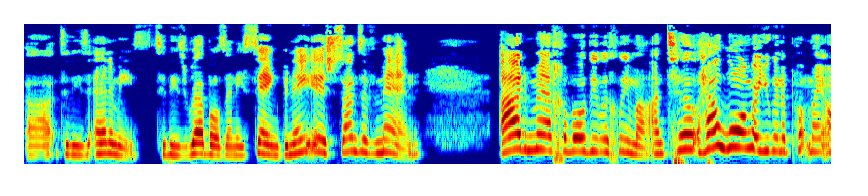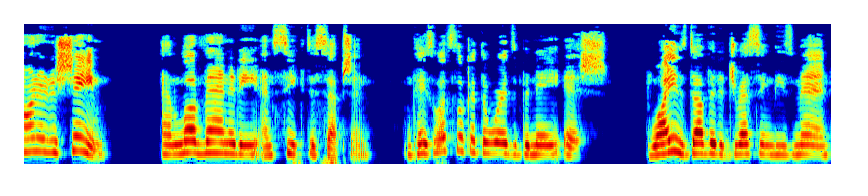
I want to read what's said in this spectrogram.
uh, to these enemies, to these rebels, and he's saying, B'nei ish, sons of men, ad vodi lechlima. Until, how long are you going to put my honor to shame and love vanity and seek deception? Okay, so let's look at the words B'nei ish. Why is David addressing these men,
